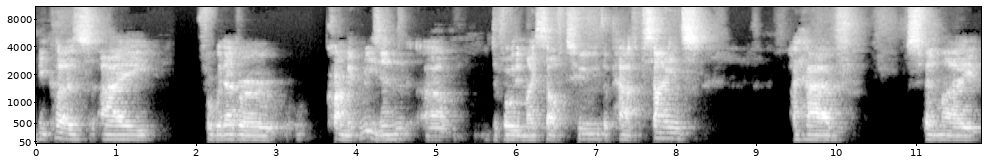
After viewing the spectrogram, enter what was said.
because I, for whatever karmic reason, um, devoted myself to the path of science. I have spent my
